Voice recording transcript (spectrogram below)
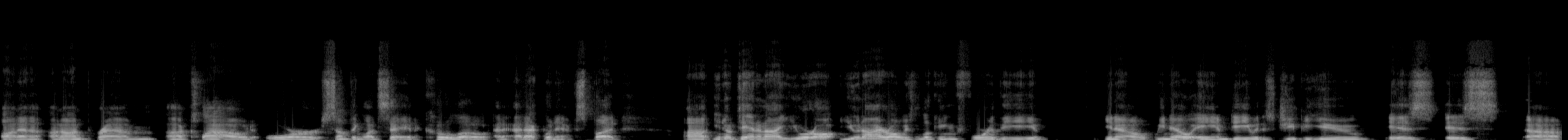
on a an on-prem uh, cloud or something, let's say in a colo at, at Equinix, but uh, you know, Dan and I, you are all, you and I are always looking for the, you know, we know AMD with its GPU is is um,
